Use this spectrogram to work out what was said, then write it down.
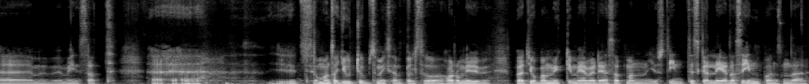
Eh, Jag minns att om man tar Youtube som exempel så har de ju börjat jobba mycket mer med det så att man just inte ska ledas in på en sån där,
